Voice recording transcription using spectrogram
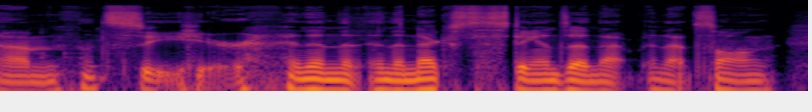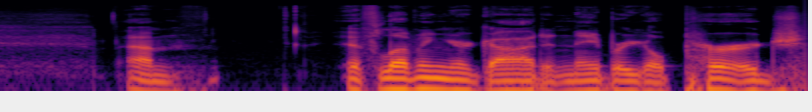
Um, let's see here. And then the, in the next stanza in that in that song um, if loving your god and neighbor you'll purge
